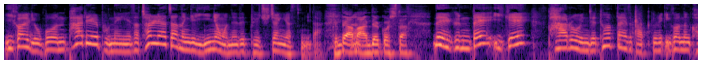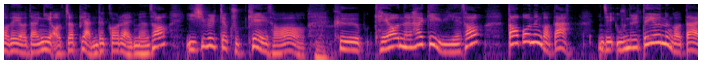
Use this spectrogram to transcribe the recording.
이걸 요번 8일 본회의에서 처리하자는 게 이인영 원내대표의 주장이었습니다. 근데 아마 안 될 것이다. 네, 그런데 이게 바로 이제 통합당에서 받고 이거는 거대 여당이 어차피 안 될 거를 알면서 21대 국회에서 음. 그 개헌을 하기 위해서 떠보는 거다. 이제 운을 떼우는 거다.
